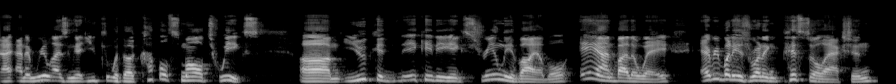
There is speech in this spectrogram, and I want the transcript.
and I'm realizing that you can, with a couple small tweaks, um, you could it could be extremely viable. And by the way, everybody is running pistol action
